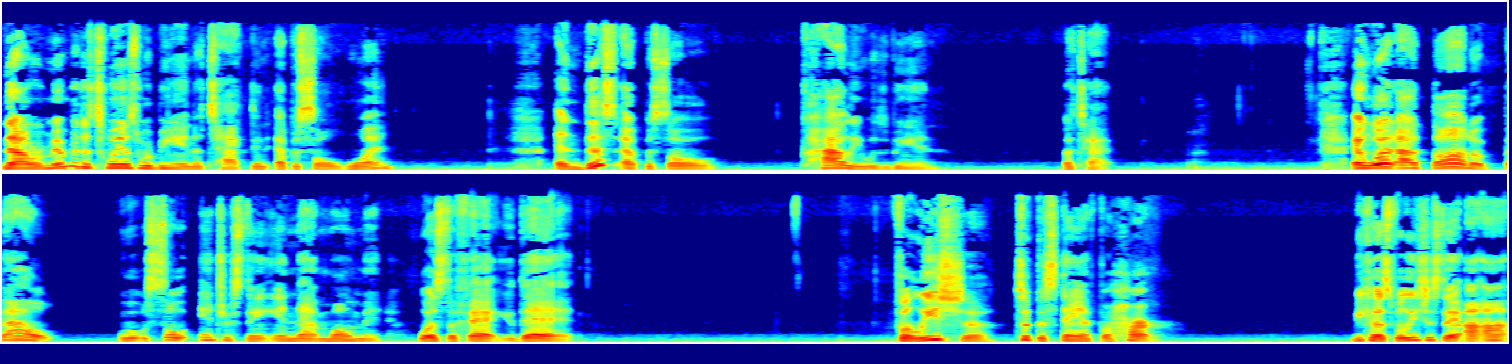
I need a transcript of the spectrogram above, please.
Now, remember the twins were being attacked in episode one? And this episode, Kiley was being attacked. And what I thought about what was so interesting in that moment was the fact that Felicia took a stand for her. Because Felicia said, uh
